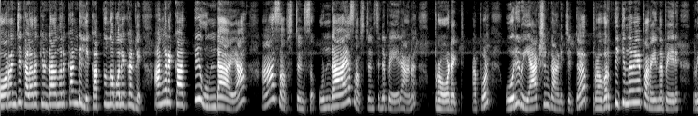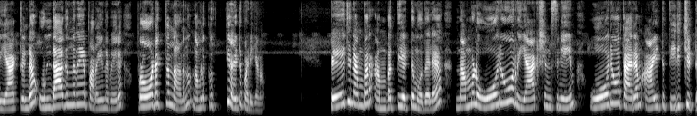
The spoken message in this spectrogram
ഓറഞ്ച് കളറൊക്കെ ഉണ്ടാകുന്ന പോലെ കണ്ടില്ലേ? കത്തുന്ന പോലെ കണ്ടില്ലേ? അങ്ങനെ കത്തി ഉണ്ടായ ആ സബ്സ്റ്റൻസ് ഉണ്ടായ സബ്സ്റ്റൻസിന്റെ പേരാണ് പ്രോഡക്റ്റ് അപ്പോൾ ഒരു റിയാക്ഷൻ കാണിച്ചിട്ട് പ്രവർത്തിക്കുന്നവയെ പറയുന്ന പേര് റിയാക്റ്റന്റ് ഉണ്ടാകുന്നവയെ പറയുന്ന പേര് പ്രോഡക്റ്റ് എന്നാണെന്ന് നമ്മൾ കൃത്യമായിട്ട് പഠിക്കണം. പേജ് നമ്പർ അമ്പത്തിയെട്ട് മുതൽ നമ്മൾ ഓരോ റിയാക്ഷൻസിനെയും ഓരോ തരം ആയിട്ട് തിരിച്ചിട്ട്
